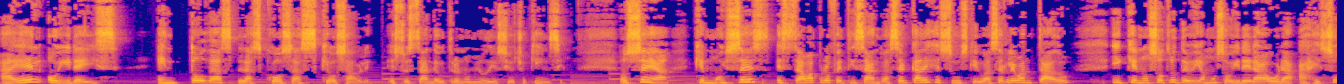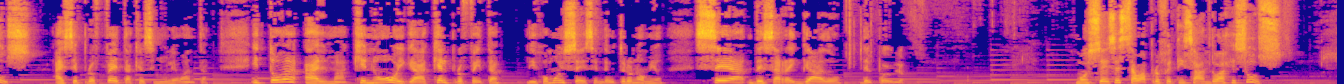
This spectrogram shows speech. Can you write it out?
A él oiréis en todas las cosas que os hable. Esto está en Deuteronomio 18:15. O sea, que Moisés estaba profetizando acerca de Jesús que iba a ser levantado y que nosotros debíamos oír ahora a Jesús, a ese profeta que el Señor levanta y toda alma que no oiga a aquel profeta, dijo Moisés en Deuteronomio, sea desarraigado del pueblo. Moisés estaba profetizando a Jesús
